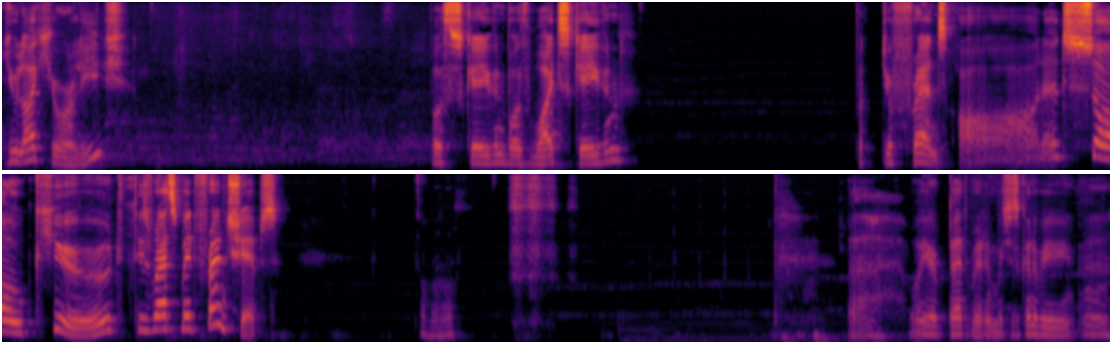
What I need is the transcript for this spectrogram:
You like your liege? Both Skaven, both white Skaven. But your friends, oh, that's so cute. These rats made friendships. Oh. uh, well, you're bedridden, which is going to be... Uh,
